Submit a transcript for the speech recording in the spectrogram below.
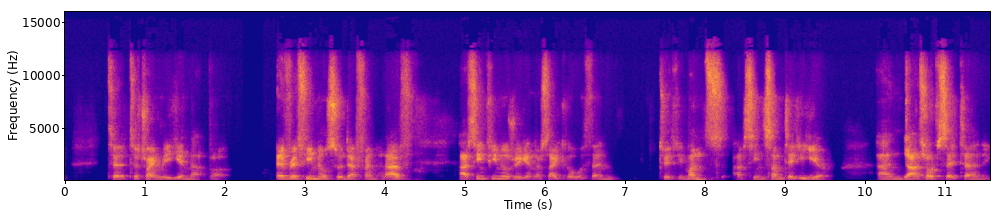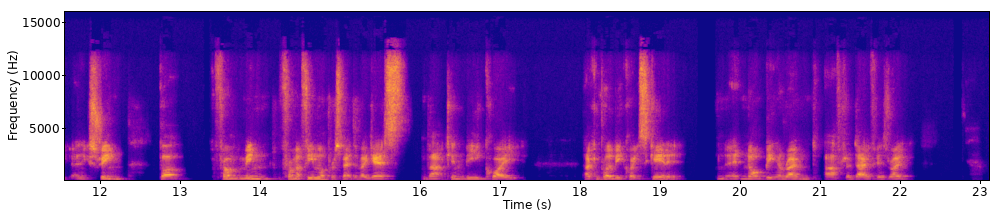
to to try and regain that. But every female's so different, and I've I've seen females regain their cycle within two three months. I've seen some take a year, and yeah. that's obviously to an, an extreme. But from I mean, from a female perspective, I guess that can be quite that can probably be quite scary. It not being around after a diet phase, right?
